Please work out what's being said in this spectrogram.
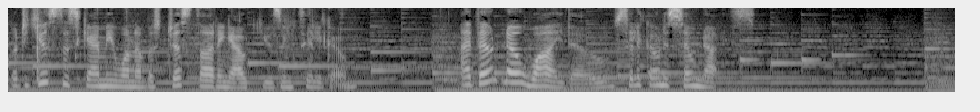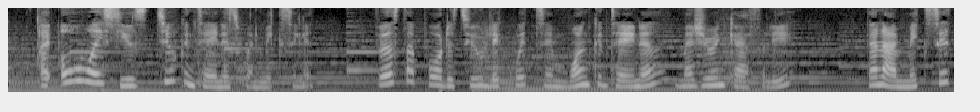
but it used to scare me when I was just starting out using silicone. I don't know why though, silicone is so nice. I always use two containers when mixing it. First I pour the two liquids in one container, measuring carefully. Then I mix it,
